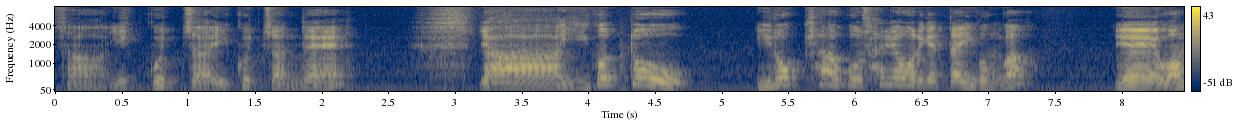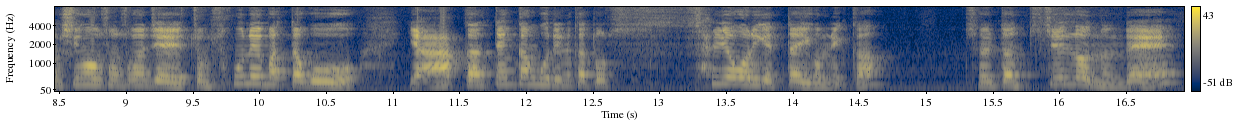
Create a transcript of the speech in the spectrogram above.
자, 이꼬자, 이꼬자인데. 야, 이것도 이렇게 하고 살려버리겠다 이건가? 예, 왕싱하우 선수가 이제 좀 손해봤다고 약간 땡깡 부리니까 또 살려버리겠다 이겁니까? 자, 일단 찔렀는데.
